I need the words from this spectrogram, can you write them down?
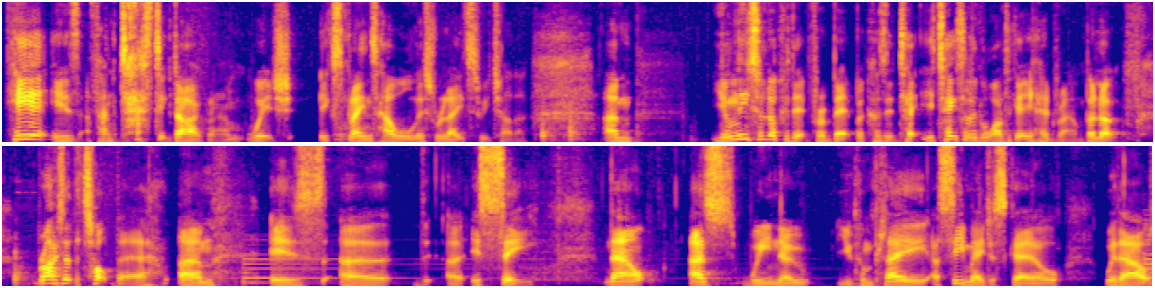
Here is a fantastic diagram which explains how all this relates to each other. Um, you'll need to look at it for a bit because it, ta it, takes a little while to get your head around. But look, right at the top there um, is uh, uh, is C. Now, as we know, you can play a C major scale without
